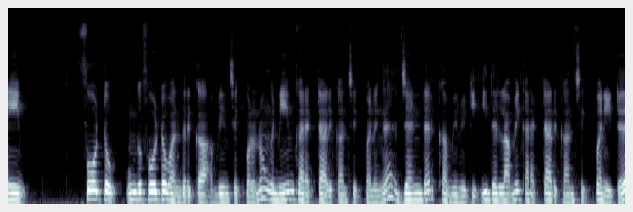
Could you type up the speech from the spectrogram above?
நேம் ஃபோட்டோ உங்கள் ஃபோட்டோ வந்திருக்கா அப்படின்னு செக் பண்ணணும். உங்கள் நேம் கரெக்டாக இருக்கான்னு செக் பண்ணுங்கள் ஜெண்டர் கம்யூனிட்டி இது எல்லாமே கரெக்டாக இருக்கான்னு செக் பண்ணிவிட்டு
